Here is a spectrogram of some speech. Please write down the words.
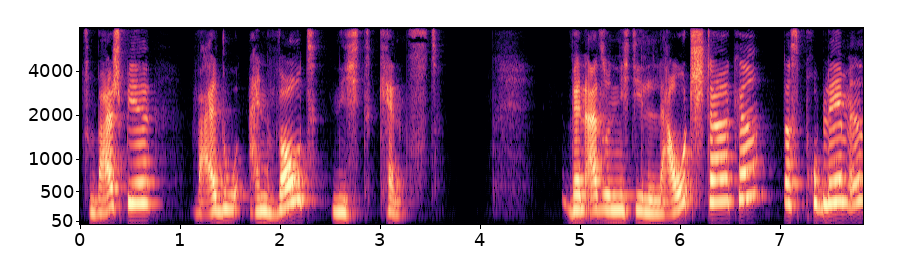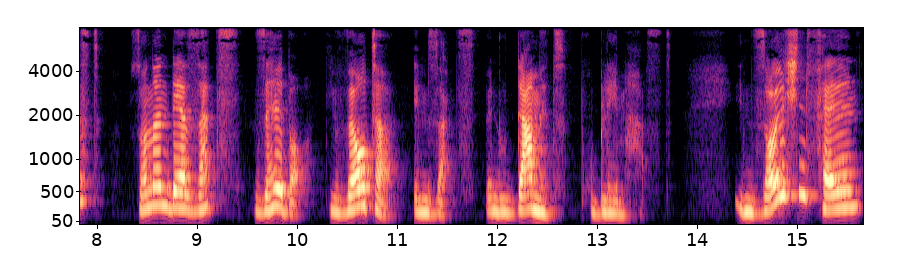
Zum Beispiel, weil du ein Wort nicht kennst. Wenn also nicht die Lautstärke das Problem ist, sondern der Satz selber, die Wörter im Satz, wenn du damit Probleme hast. In solchen Fällen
